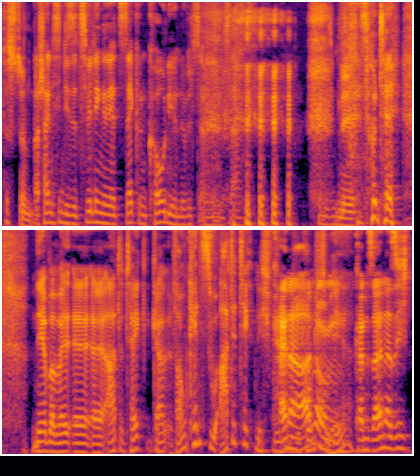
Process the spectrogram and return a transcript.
das stimmt. Wahrscheinlich sind diese Zwillinge jetzt Zack und Cody und du willst einfach nicht sagen. Nee. Hotel. Nee, aber bei äh, äh, Art Attack, warum kennst du Art Attack nicht? Wo- Keine wo Ahnung. Kann sein, dass ich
